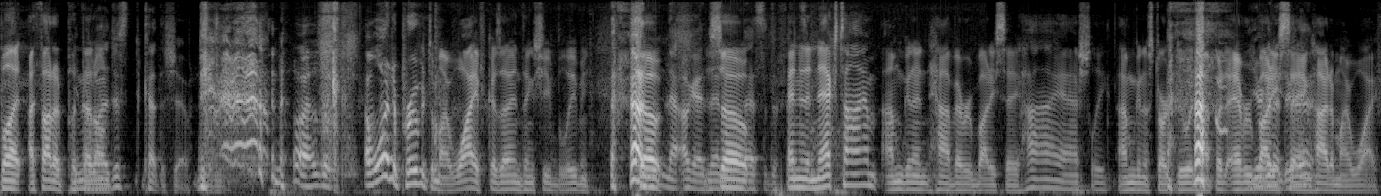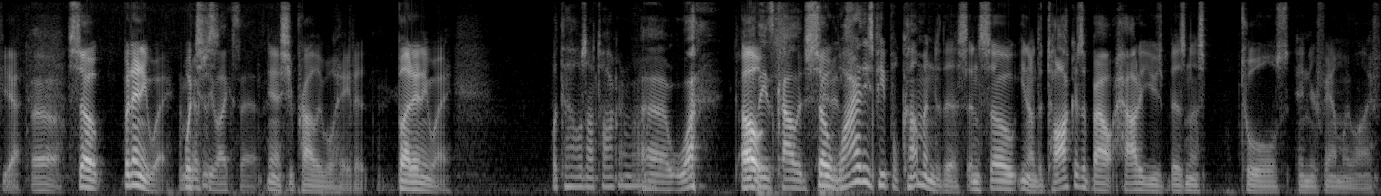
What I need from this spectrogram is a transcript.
But I thought I'd put You know that what? on. Just cut the show. no, I was like, I wanted to prove it to my wife because I didn't think she'd believe me. So, No, okay, then so that's defense. and then the next time I'm gonna have everybody say hi, Ashley. I'm gonna start doing that, but everybody do saying hi to my wife. Yeah. Oh. So, but anyway, I which is she likes that. yeah, she probably will hate it. But anyway, what the hell was I talking about? Uh, what? All these college. Oh, So students. why are these people coming to this? And so you know, the talk is about how to use business tools in your family life.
